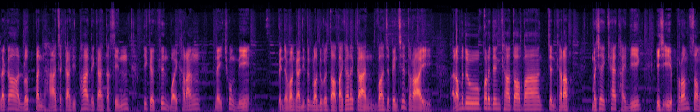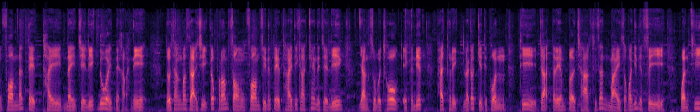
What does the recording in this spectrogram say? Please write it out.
แล้วก็ลดปัญหาจากการผิดพลาดในการตัดสินที่เกิดขึ้นบ่อยครั้งในช่วงนี้ เป็นแต่ว่างานนี้ต้องรอดูกันต่อไปก็แล้วกัน ว่าจะเป็นเช่นไร เรามาดูประเด็นข่าวต่อมากันครับ ไม่ใช่แค่ไทยลีก อิชิอิพร้อมส่องฟอร์มนักเตะไทยในเจลีกด้วยในขณะนี้ โดยทางบาสดาอิชิก็พร้อมส่องฟอร์มสีนักเตะไทยที่ค้าแข่งในเจลีก อย่างสุภโชค เอกนิตแพทริก และก็เกียรติพล ที่จะเตรียมเปิดฉากซีซั่นใหม่ 2024 วันที่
